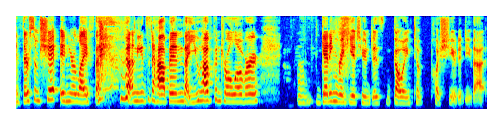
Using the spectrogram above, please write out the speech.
if there's some shit in your life that that needs to happen that you have control over getting Reiki attuned is going to push you to do that.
